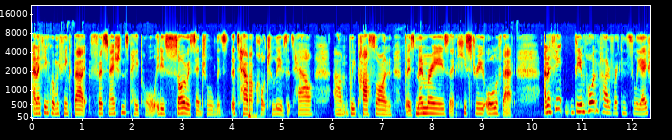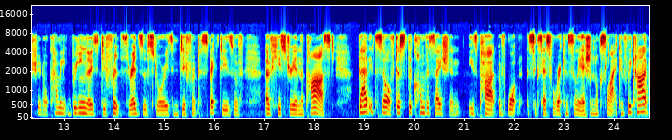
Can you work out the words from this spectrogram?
And I think when we think about First Nations people, it is so essential. It's, it's how our culture lives, it's how um, we pass on those memories, that history all of that. And I think the important part of reconciliation or coming, bringing those different threads of stories and different perspectives of, of history in the past, that itself, just the conversation, is part of what successful reconciliation looks like. If we can't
